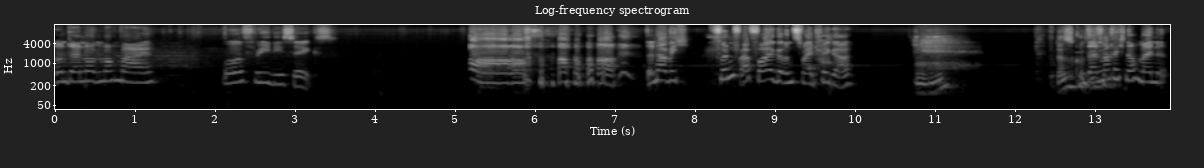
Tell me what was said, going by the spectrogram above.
Und dann noch, noch mal Roll 3d6. Oh! dann habe ich fünf Erfolge und zwei Trigger. Mhm. Das ist gut. Und dann mache ich noch meine.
